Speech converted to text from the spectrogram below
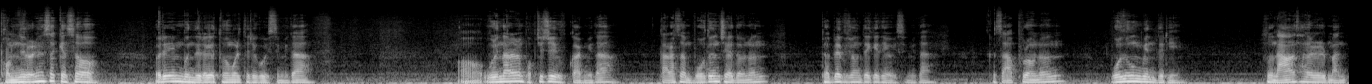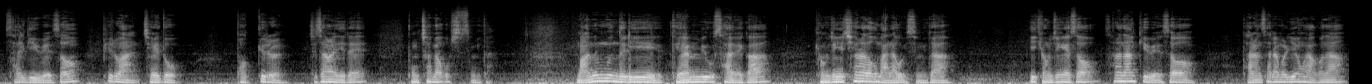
법률을 해석해서 의뢰인분들에게 도움을 드리고 있습니다. 어, 우리나라는 법치주의 국가입니다. 따라서 모든 제도는 법에 규정되게 되어 있습니다. 그래서 앞으로는 모든 국민들이 더 나은 사회를 만, 살기 위해서 필요한 제도, 법규를 제정하는 일에 동참하고 싶습니다. 많은 분들이 대한민국 사회가 경쟁이 치열하다고 말하고 있습니다. 이 경쟁에서 살아남기 위해서 다른 사람을 이용하거나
